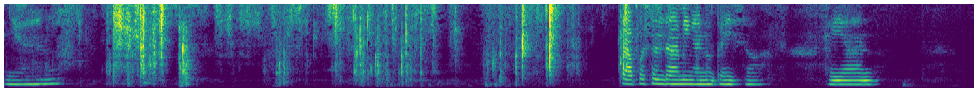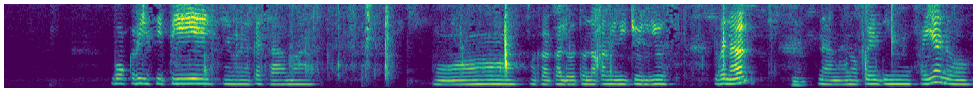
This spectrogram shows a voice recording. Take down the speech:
Yan. Tapos, ang daming ano guys, oh. Ayan. Book recipe. May mga kasama. Oh, makakaluto na kami ni Julius. Diba na? Hmm. Nang ano, pwedeng, ayan oh.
